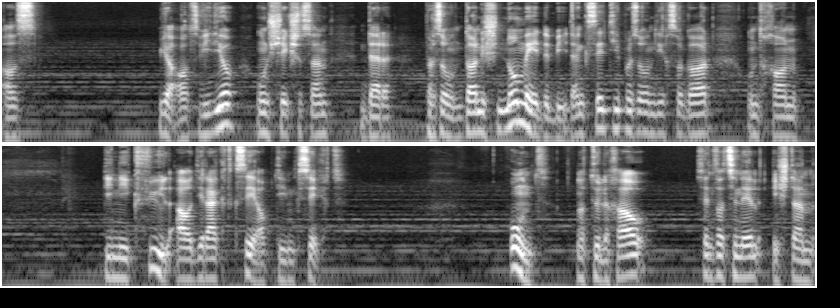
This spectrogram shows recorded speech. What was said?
als, ja, als Video und schickst es dann der Person. Dann ist noch mehr dabei, dann sieht die Person dich sogar und kann deine Gefühle auch direkt sehen ab deinem Gesicht. Und natürlich auch sensationell ist dann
